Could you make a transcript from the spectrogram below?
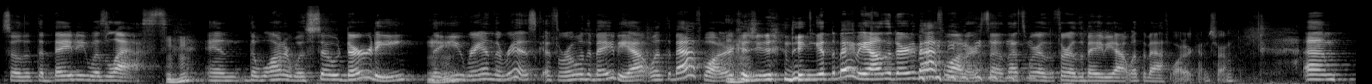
so that the baby was last. Mhm. And the water was so dirty that Mhm. you ran the risk of throwing the baby out with the bathwater because Mm-hmm. you didn't get the baby out of the dirty bathwater. so that's where the throw the baby out with the bathwater comes from. Um,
